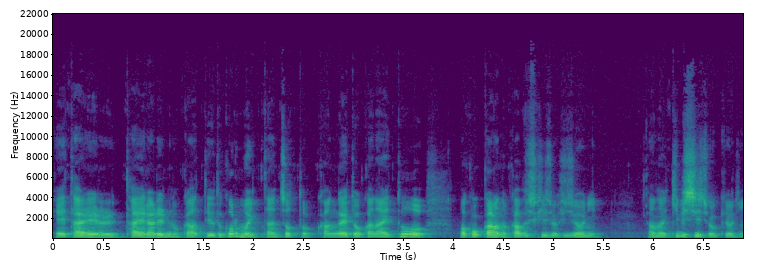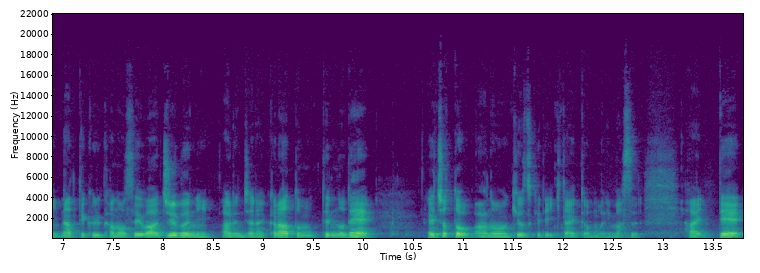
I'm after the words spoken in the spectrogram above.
耐えられる耐えられるのかっていうところも一旦ちょっと考えておかないと、まあ、ここからの株式市場非常にあの厳しい状況になってくる可能性は十分にあるんじゃないかなと思ってるので。ちょっとあの気をつけていきたいと思います。はい、で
